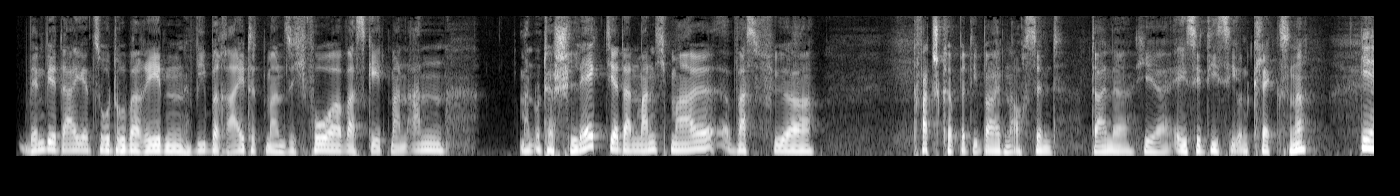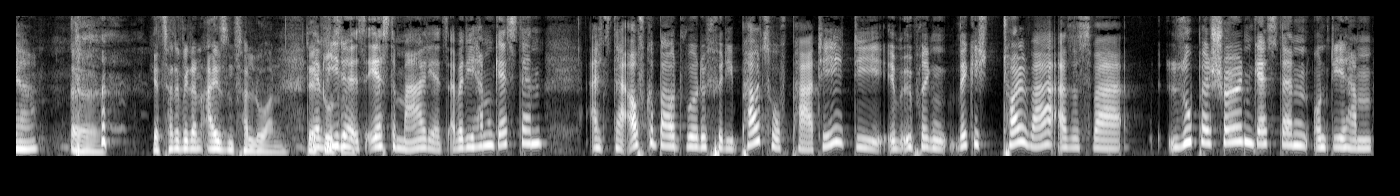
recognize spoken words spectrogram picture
Wenn wir da jetzt so drüber reden, wie bereitet man sich vor, was geht man an? Man unterschlägt ja dann manchmal, was für Quatschköpfe die beiden auch sind. Deine hier ACDC und Klecks, ne? Ja. Äh, jetzt hat er wieder ein Eisen verloren. Der ja, Dussel. wieder das erste Mal jetzt. Aber die haben gestern, als da aufgebaut wurde für die Paulshof-Party, die im Übrigen wirklich toll war, also es war super schön gestern und die haben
